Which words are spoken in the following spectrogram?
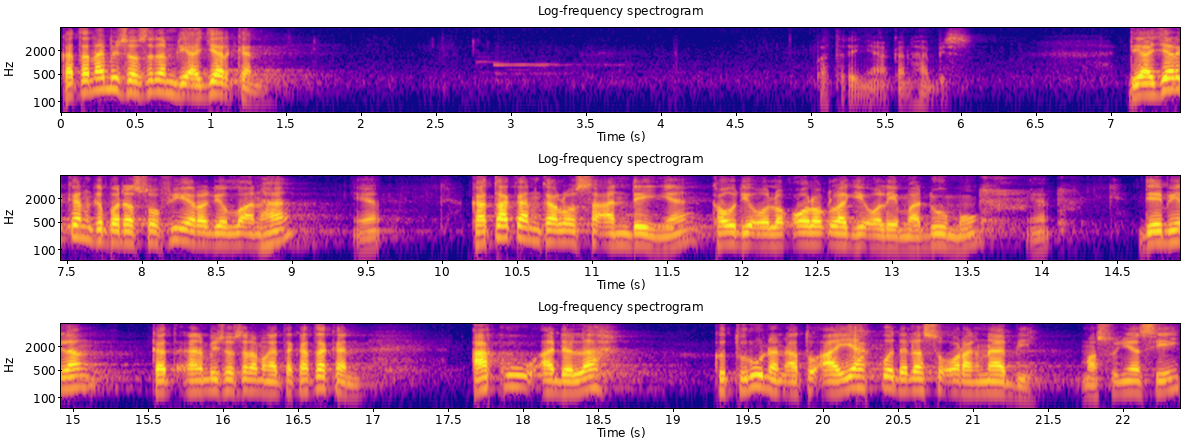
Kata Nabi SAW diajarkan. Baterainya akan habis. Diajarkan kepada Sofia radhiyallahu anha, ya, katakan kalau seandainya kau diolok-olok lagi oleh madumu, ya, dia bilang kata, Nabi SAW mengatakan, katakan, aku adalah keturunan atau ayahku adalah seorang nabi. Maksudnya si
